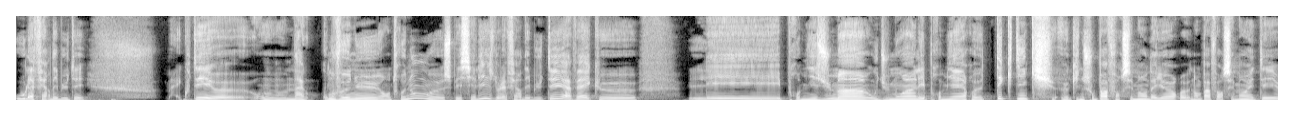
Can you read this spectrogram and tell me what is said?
où la faire débuter écoutez, euh, on a convenu entre nous, euh, spécialistes, de la faire débuter avec euh, les premiers humains ou du moins les premières euh, techniques euh, qui ne sont pas forcément d'ailleurs euh, n'ont pas forcément été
